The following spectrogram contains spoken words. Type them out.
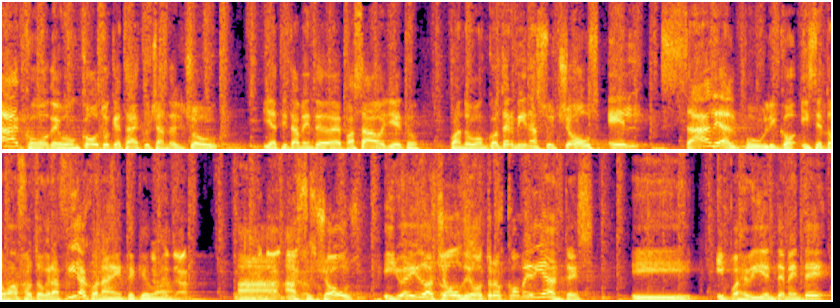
destaco de Bonco, tú que estás escuchando el show, y a ti también te debe haber pasado, Yeto. Cuando Bonco termina sus shows, él sale al público y se toma fotografía con la gente que va verdad. a, a sus shows. Y yo he ido a shows de otros comediantes. Y, y pues evidentemente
